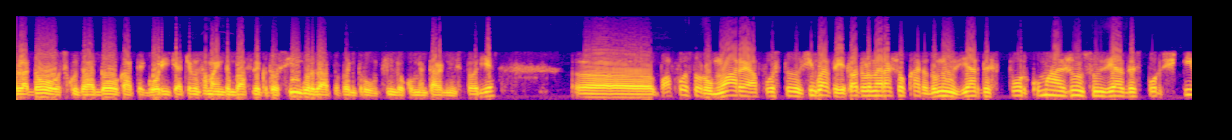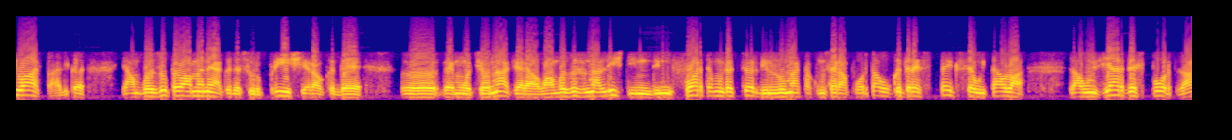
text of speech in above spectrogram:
la două, scuze, la două categorii, ceea ce nu s-a mai întâmplat decât o singură dată pentru un film documentar în istorie. Uh, a fost o rumoare, a fost și încă o dată, toată lumea era șocată. Domnul, un ziar de sport, cum a ajuns un ziar de sport? Știu asta, adică am văzut pe oamenii aia cât de surprinși erau, cât de uh, emoționați erau. Am văzut jurnaliști din, din foarte multe țări din lumea asta cum se raportau, cu cât respect se uitau la, la un ziar de sport, da?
